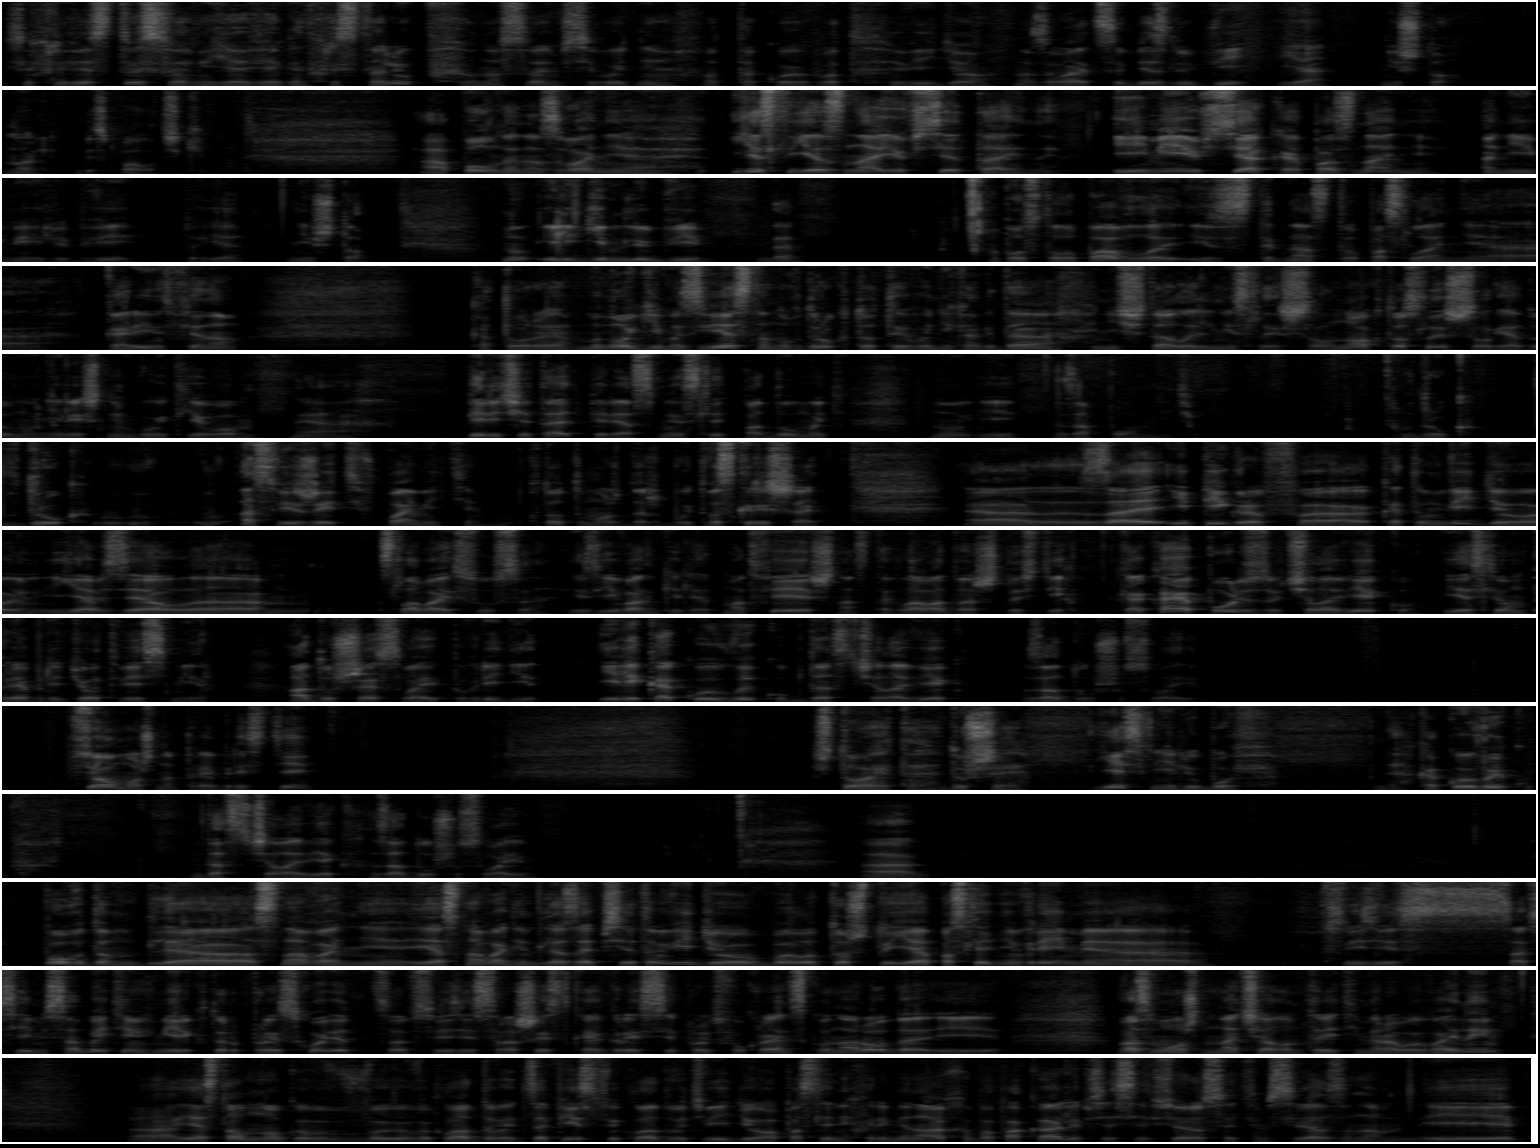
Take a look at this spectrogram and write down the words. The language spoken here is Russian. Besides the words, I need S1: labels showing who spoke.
S1: Всех приветствую, с вами я, Веган Христолюб. У нас с вами сегодня вот такое вот видео. Называется «Без любви я ничто». Ноль, без палочки. А полное название «Если я знаю все тайны и имею всякое познание, а не имею любви, то я ничто». Ну, или гимн любви, да, апостола Павла из 13 послания Коринфянам – которое многим известно, но вдруг кто-то его никогда не читал или не слышал. Ну а кто слышал, я думаю, не лишним будет его э, перечитать, переосмыслить, подумать, ну и запомнить. Вдруг, вдруг освежить в памяти, кто-то может даже будет воскрешать. Э, за эпиграф э, к этому видео я взял слова Иисуса из Евангелия от Матфея, 16 глава, 26 стих. «Какая пользу человеку, если он приобретет весь мир?» А душе своей повредит? Или какой выкуп даст человек за душу свою? Все можно приобрести. Что это душе? Есть в ней любовь? Да. Какой выкуп даст человек за душу свою? А, поводом для основания и основанием для записи этого видео было то, что я в последнее время в связи с со всеми событиями в мире, которые происходят в связи с расистской агрессией против украинского народа и, возможно, началом Третьей мировой войны, а, я стал много выкладывать запис, выкладывать видео о последних временах, об апокалипсисе, все с этим связано. И,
